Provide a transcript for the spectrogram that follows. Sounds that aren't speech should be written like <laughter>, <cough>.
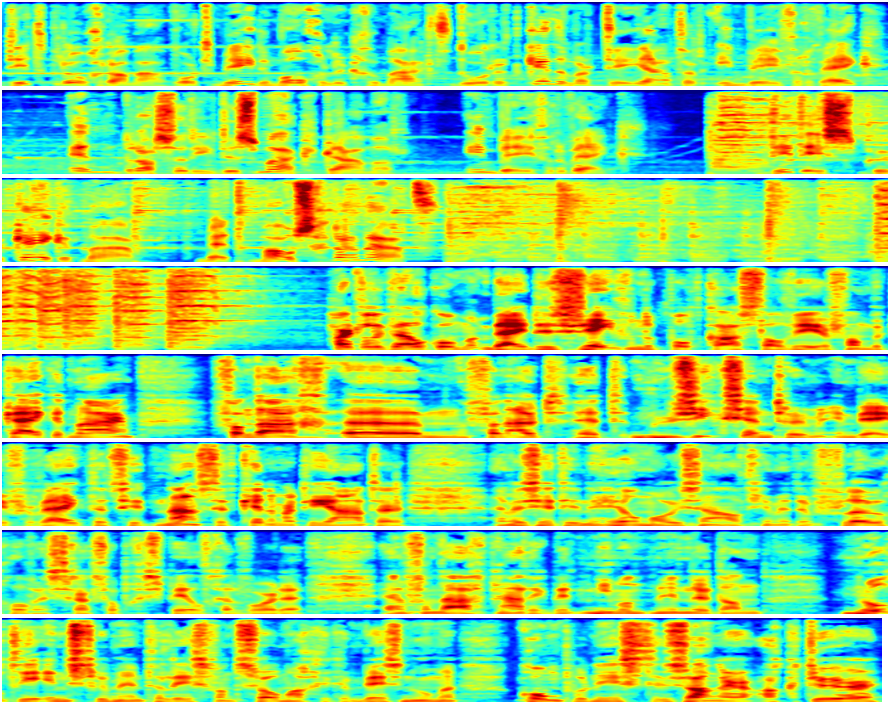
Dit programma wordt mede mogelijk gemaakt door het Kennemer Theater in Beverwijk en Brasserie de Smaakkamer in Beverwijk. Dit is Bekijk het maar met Maus Granaat. Hartelijk welkom bij de zevende podcast alweer van Bekijk het maar. Vandaag ehm, vanuit het muziekcentrum in Beverwijk. Dat zit naast het Kennemer Theater. En we zitten in een heel mooi zaaltje met een vleugel waar straks op gespeeld gaat worden. En vandaag praat ik met niemand minder dan multi-instrumentalist, want zo mag ik hem best noemen. Componist, zanger, acteur.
